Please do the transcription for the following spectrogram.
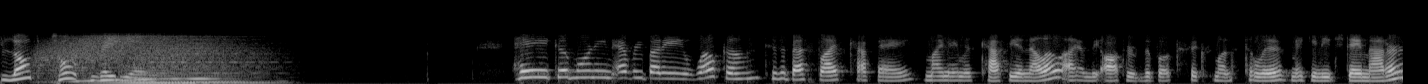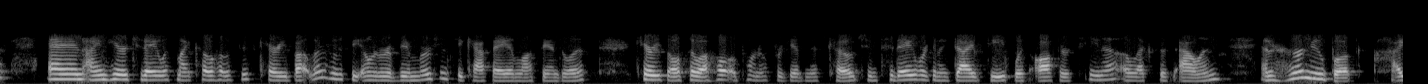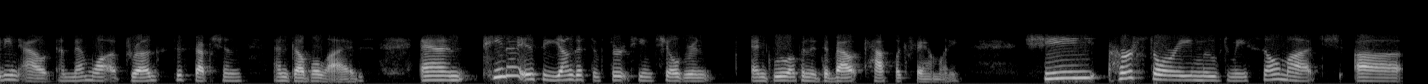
Blog Talk Radio. Hey, good morning, everybody. Welcome to the Best Life Cafe. My name is Cathy Anello. I am the author of the book Six Months to Live Making Each Day Matter. And I'm here today with my co hostess, Cari Butler, who's the owner of the Emergency Cafe in Los Angeles. Cari's also a Ho'oponopono forgiveness coach. And today we're going to dive deep with author Tina Alexis Allen and her new book, Hiding Out A Memoir of Drugs, Deception, and Double Lives. And Tina is the youngest of 13 children and grew up in a devout Catholic family. She, her story moved me so much uh,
